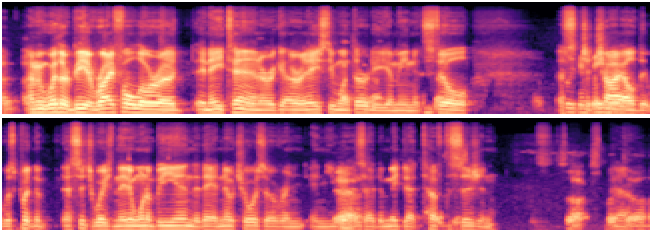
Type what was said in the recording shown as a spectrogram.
I, I mean, whether it be a rifle or a, an A10 or, a, or an AC-130, I mean, it's still a, Freaking a child that was put in a, a situation they didn't want to be in, that they had no choice over, and, and you Yeah. guys had to make that tough decision. sucks, but Yeah. uh,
